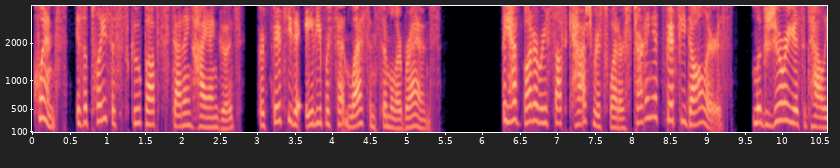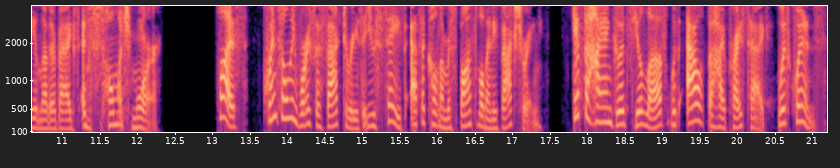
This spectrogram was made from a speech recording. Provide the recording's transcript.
Quince is a place to scoop up stunning high-end goods for 50 to 80% less than similar brands. They have buttery soft cashmere sweaters starting at $50, luxurious Italian leather bags, and so much more. Plus, Quince only works with factories that use safe, ethical, and responsible manufacturing. Get the high-end goods you'll love without the high price tag with Quince.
